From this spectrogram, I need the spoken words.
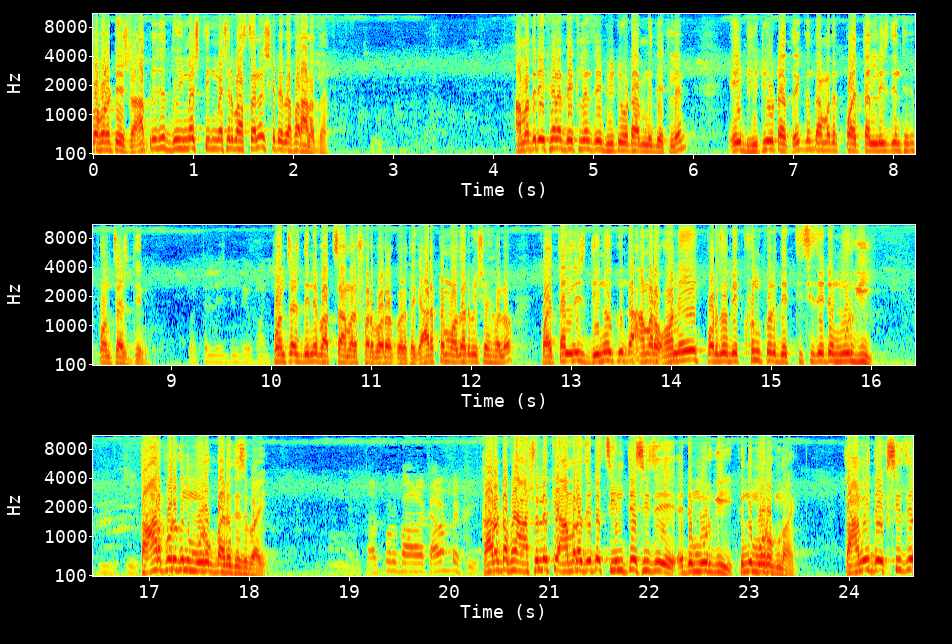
কখনো টেস্ট না। আপনি যে দুই মাস তিন মাসের বাচ্চা নেন সেটা ব্যাপার আলাদা। আমাদের এখানে দেখলেন যে ভিডিওটা আপনি দেখলেন। এই ভিডিওটাতে কিন্তু আমাদের পঁয়তাল্লিশ দিন থেকে পঞ্চাশ দিন। পঁয়তাল্লিশ দিন থেকে পঞ্চাশ দিনে। বাচ্চা আমরা সরবরাহ করে থাকি। আরেকটা মজার বিষয় হলো পঁয়তাল্লিশ দিনেও কিন্তু আমরা অনেক পর্যবেক্ষণ করে দেখতেছি যে এটা মুরগি। তারপরে কিন্তু মোরগ বাইরেতেছে ভাই। তারপর কারণটা কি? কারণটা ভাই আসলে কি আমরা যেটা চিনতেছি যে এটা মুরগি কিন্তু মোরগ নয়। তো আমি দেখছি যে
